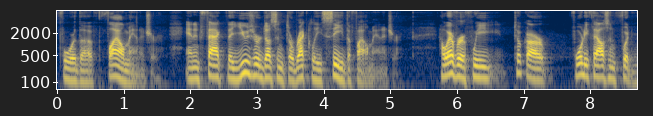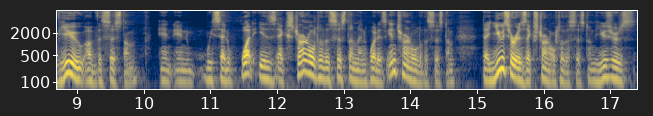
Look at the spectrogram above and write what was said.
for the file manager. And in fact, the user doesn't directly see the file manager. However, if we took our 40,000 foot view of the system and, and, we said what is external to the system and what is internal to the system, the user is external to the system. The user is,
